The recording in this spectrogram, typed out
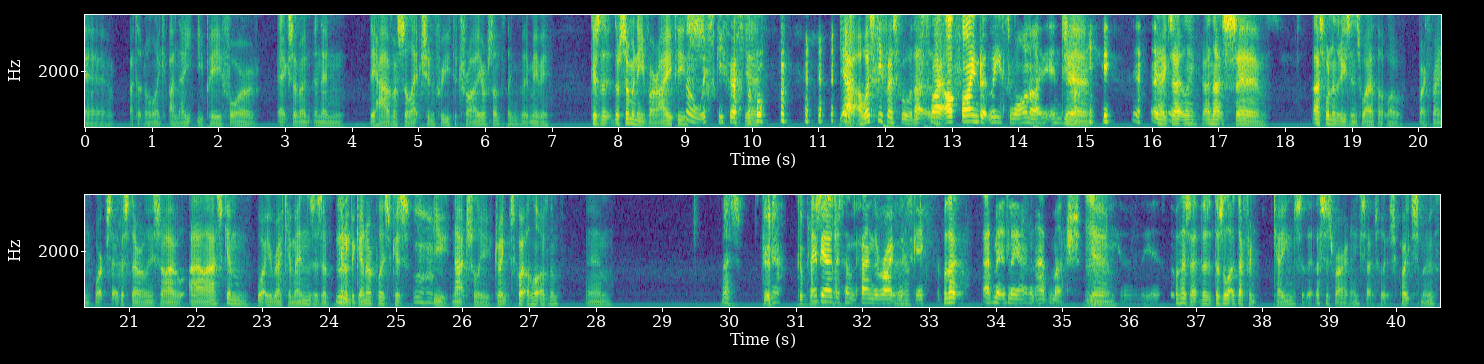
uh, I don't know, like a night you pay for X amount and then they have a selection for you to try or something that maybe because there's so many varieties. Oh, whiskey festival. yeah, a whiskey festival. That's It's like I'll find at least one I enjoy. yeah, exactly, and that's um, that's one of the reasons why I thought, well, my friend works at a distillery, so I'll, I'll ask him what he recommends as a kind of Mm. beginner place because he naturally drinks quite a lot of them. Um, Nice. Good. Yeah. Good place Maybe to I start. just haven't found the right Yeah. whiskey. but that Admittedly, I haven't had much. Yeah. whiskey over the years. well, that's it. There's, there's a lot of different kinds. This is very nice actually. It's quite smooth.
